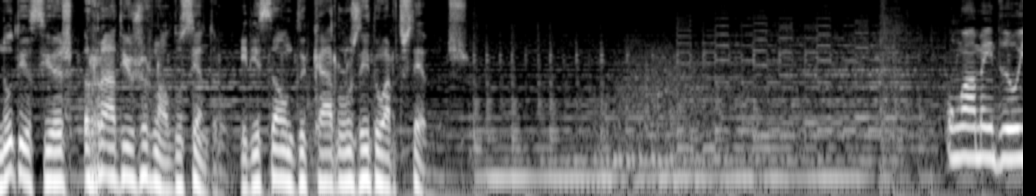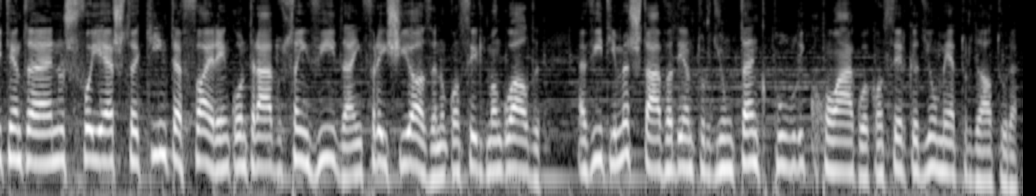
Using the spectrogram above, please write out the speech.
Notícias Rádio Jornal do Centro. Edição de Carlos Eduardo Esteves. Um homem de 80 anos foi esta quinta-feira encontrado sem vida em Freixiosa, no Conselho de Mangualde. A vítima estava dentro de um tanque público com água com cerca de um metro de altura.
